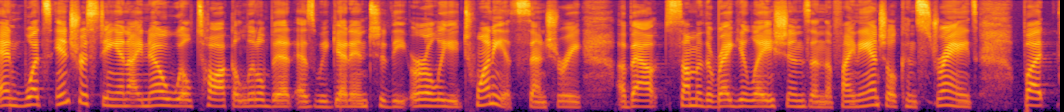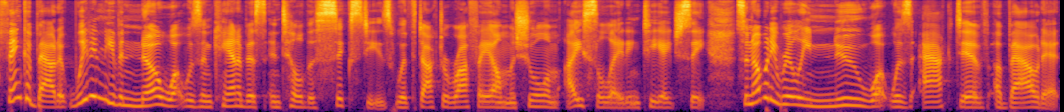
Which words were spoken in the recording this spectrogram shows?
And what's interesting, and I know we'll talk a little bit as we get into the early 20th century about some of the regulations and the financial constraints, but think about it. We didn't even know what was in cannabis until the 60s with Dr. Raphael Mechoulam isolating THC. So nobody really knew what was active about it.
